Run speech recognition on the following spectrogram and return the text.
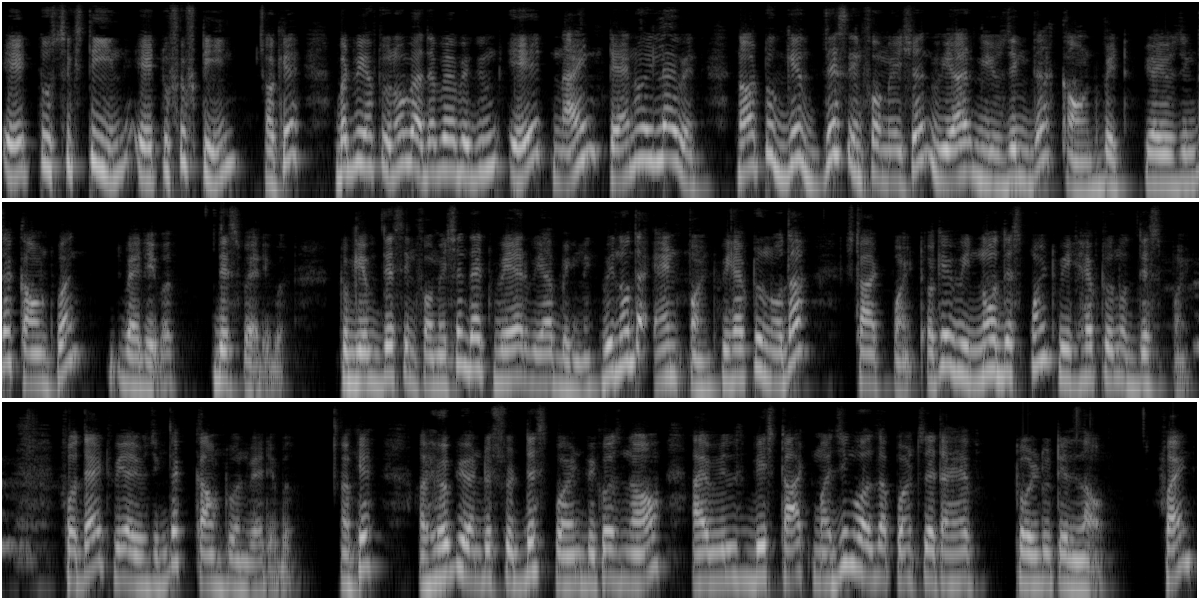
8 to 16 8 to 15 okay? But we have to know whether we are beginning 8 9 10 or 11 now to give this information we are using the count bit. We are using the count one variable this variable to give this information that where we are beginning. We know the end point. We have to know the start point okay? We know this point. We have to know this point. For that we are using the count one variable okay? I hope you understood this point because now i will be start merging all the points that i have told you till now fine.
